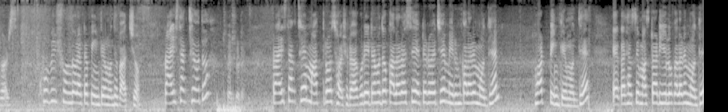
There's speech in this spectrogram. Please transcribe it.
ফার্স খুবই সুন্দর একটা প্রিন্টের মধ্যে পাচ্ছ। প্রাইস থাকছে কত? ছশো টাকা। প্রাইস থাকছে মাত্র ছয়শো টাকা করে। এটার মধ্যেও কালার আছে, একটা রয়েছে মেরুন কালারের মধ্যে, হট পিঙ্কের মধ্যে, একটা থাকছে মাস্টার্ড ইয়েলো কালারের মধ্যে,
